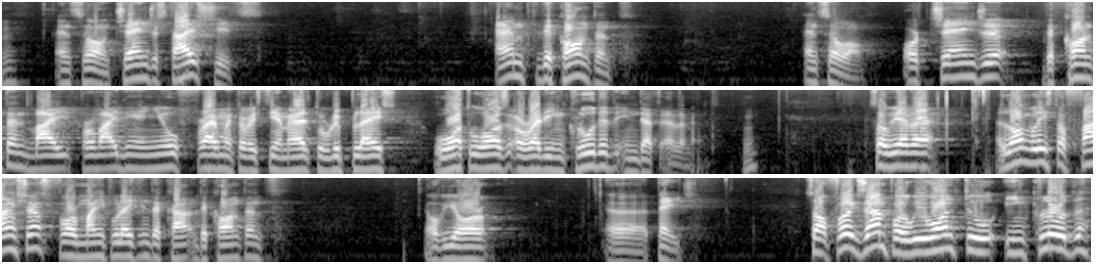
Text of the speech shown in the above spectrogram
Hmm? and so on. Change style sheets. Empty the content and so on. Or change the content by providing a new fragment of HTML to replace what was already included in that element? So we have a, a, long list of functions for manipulating the, the content of your uh, page. So, for example, we want to include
